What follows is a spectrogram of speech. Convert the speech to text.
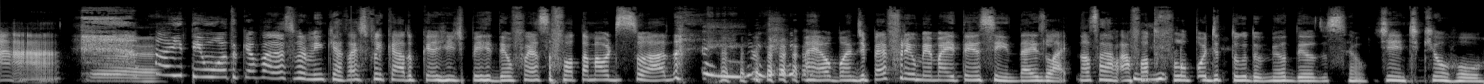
É, Aí tem um outro que aparece pra mim, que já tá explicado porque a gente perdeu, foi essa foto amaldiçoada. é o bando de pé frio mesmo, aí tem assim, 10 likes. Nossa, a foto flopou de tudo, meu Deus do céu. Gente, que horror.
